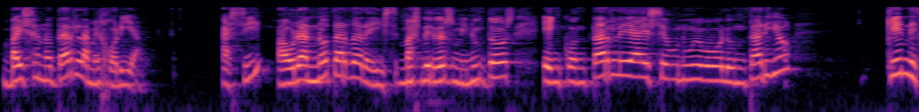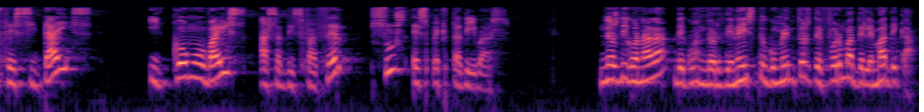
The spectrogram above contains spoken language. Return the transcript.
vais a notar la mejoría, Así, ahora no tardaréis más de dos minutos en contarle a ese nuevo voluntario qué necesitáis y cómo vais a satisfacer sus expectativas. No os digo nada de cuando ordenéis documentos de forma telemática.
